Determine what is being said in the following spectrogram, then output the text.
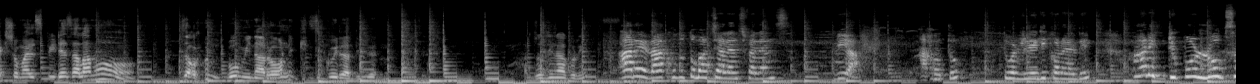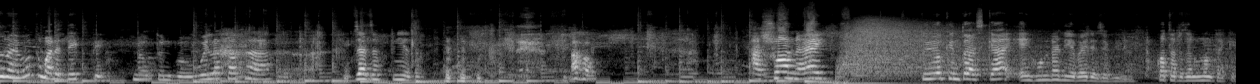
একশো মাইল স্পিডে চালামো তখন বমি না আরও অনেক কিছু কইরা দিবেন। আর যদি না করি? আরে রাখো তো তোমার চ্যালেঞ্জ ফ্যালেঞ্জ রিয়া আহো তো তোমার রেডি করায় দে। আর একটু পর লোক শোনাইবো তোমারে দেখতে। নতুন বউ বইলা কথা? যা যা নিয়ে যাও আহো। আর শোন এই তুইও কিন্তু আজকে এই হুন্ডা নিয়ে বাইরে যাবি না। কথাটা যেন মন থাকে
